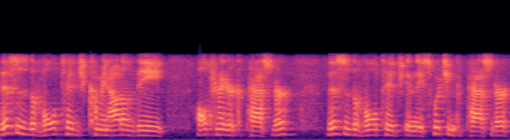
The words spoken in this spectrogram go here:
this is the voltage coming out of the alternator capacitor. This is the voltage in the switching capacitor,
